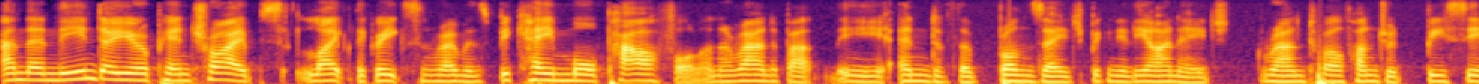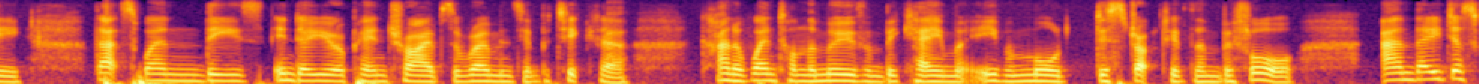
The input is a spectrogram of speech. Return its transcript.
And then the Indo-European tribes, like the Greeks and Romans, became more powerful. And around about the end of the Bronze Age, beginning of the Iron Age, around 1200 BC, that's when these Indo-European tribes, the Romans in particular, kind of went on the move and became even more destructive than before. And they just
